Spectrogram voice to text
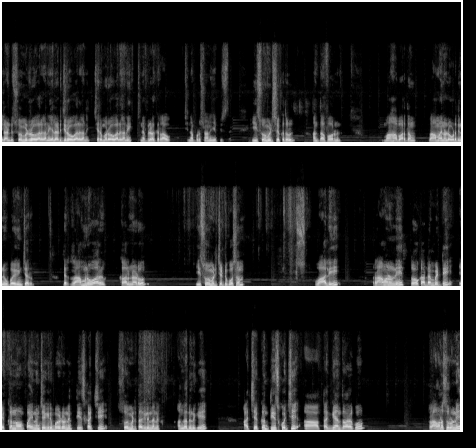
ఇలాంటి సోమిడి రోగాలు కానీ ఎలర్జీ రోగాలు కానీ చర్మ రోగాలు కానీ చిన్నపిల్లలకి రావు. చిన్నప్పుడు స్నానం చేపిస్తాయి ఈ సోమిడి చెక్కతులు అంతా ఫోరన్ మహాభారతం రామాయణంలో కూడా దీన్ని ఉపయోగించారు. అంటే రాముని వారు కాలనాడు ఈ సోమిడి చెట్టు కోసం వాలి రావణుని తోకాటం పెట్టి ఎక్కడనో పైనుంచి ఎగిరిపోయేటోని తీసుకొచ్చి సోమిడి తగిలిందని అంగదునికి ఆ చెక్కను తీసుకొచ్చి ఆ తగ్గేంత వరకు రావణసురుణ్ణి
